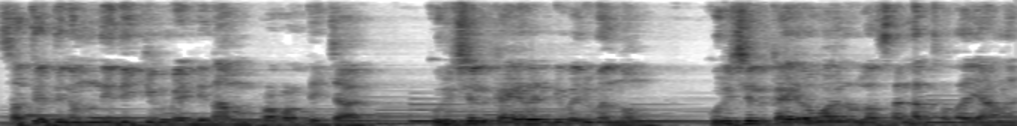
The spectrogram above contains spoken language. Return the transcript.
സത്യത്തിനും നീതിക്കും വേണ്ടി നാം പ്രവർത്തിച്ചാൽ കുരിശിൽ കയറേണ്ടി വരുമെന്നും കുരിശിൽ കയറുവാനുള്ള സന്നദ്ധതയാണ്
